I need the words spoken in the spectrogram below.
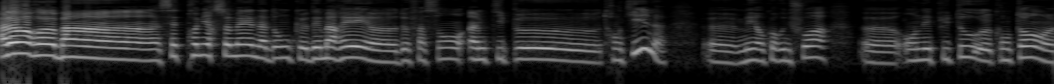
Alors, ben, cette première semaine a donc démarré de façon un petit peu tranquille, mais encore une fois, euh, on est plutôt euh, content euh,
